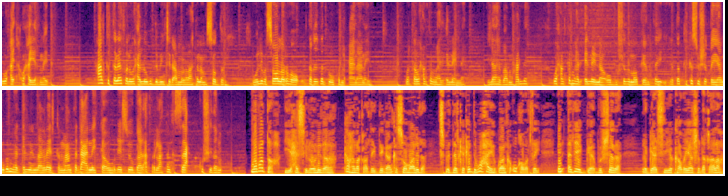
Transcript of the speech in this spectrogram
u xayirnayd halka taleefon waxaa loogu dabayn jiray ama labaatan ama soddon weliba soolarahoo daqiiqadba uu ka macaanaanayo. Marka waxaan ka mahad ilaahay baa mahadleh waxaan ka mahad oo bulshada noo keentay iyo dadkii ka soo shaqeeyay aan uga mahad celinaynaa maanta dhacanaydka oo wardheer soo gaara afar labaatanka saac ku shidan nabadda iyo xasiloonnida ka hana qaaday deegaanka soomaalida isbeddelka kadib waxay hoggaanka u qabatay in adeegga bulshada la gaadhsiiyo kaabayaasha dhaqaalaha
